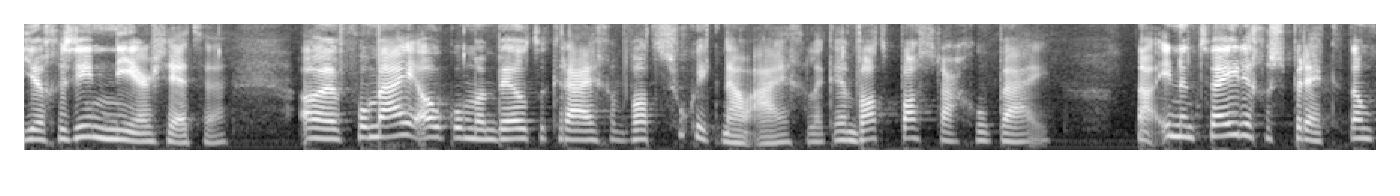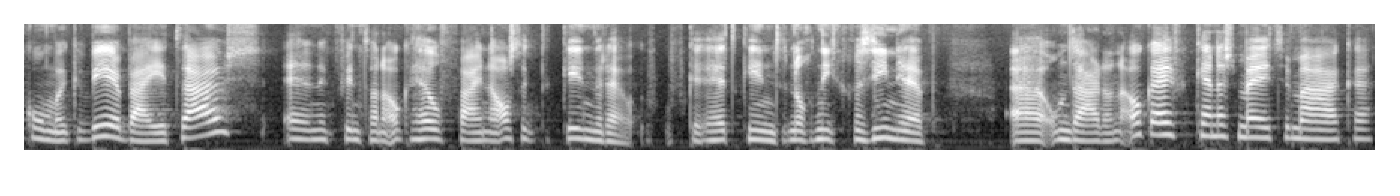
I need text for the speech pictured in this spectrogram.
je gezin neerzetten. Eh, voor mij ook om een beeld te krijgen... wat zoek ik nou eigenlijk? En wat past daar goed bij? Nou, in een tweede gesprek, dan kom ik weer bij je thuis. En ik vind het dan ook heel fijn als ik de kinderen of het kind nog niet gezien heb... eh, om daar dan ook even kennis mee te maken.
